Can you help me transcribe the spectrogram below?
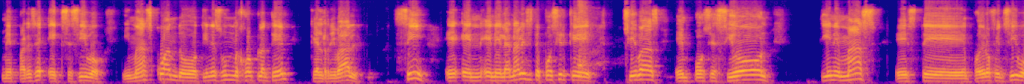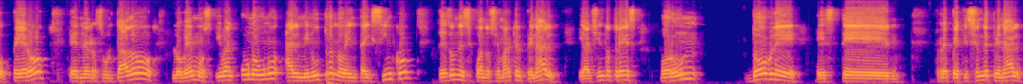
me parece excesivo y más cuando tienes un mejor plantel que el rival. Sí, eh, en, el análisis te puedo decir que Chivas en posesión tiene más este poder ofensivo, pero en el resultado lo vemos, iban 1-1 al minuto 95, que es donde cuando se marca el penal, y al 103 por un doble este repetición de penal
